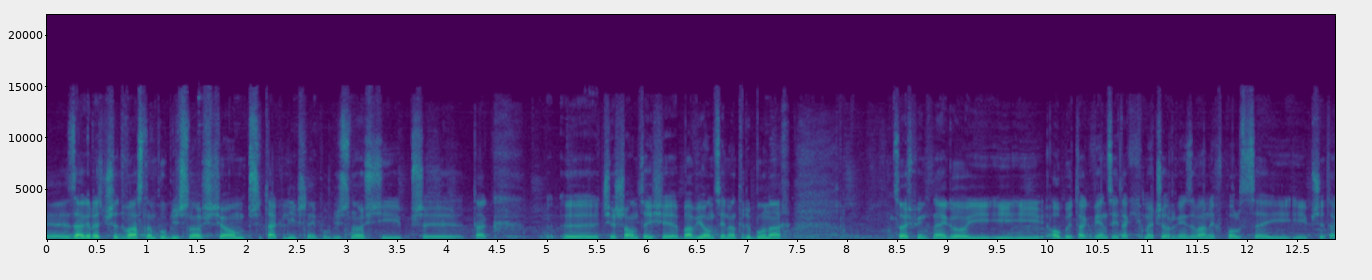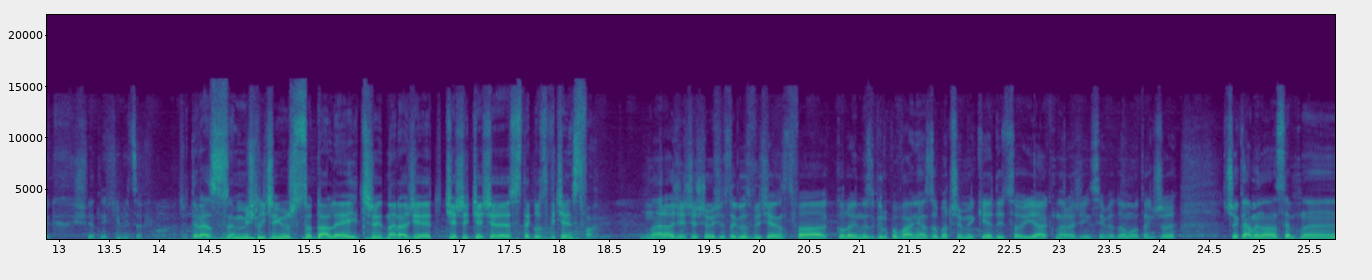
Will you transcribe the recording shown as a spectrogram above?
E, Zagrać przed własną publicznością, przy tak licznej publiczności, przy tak e, cieszącej się, bawiącej na trybunach. Coś pięknego i, i, i oby tak więcej takich meczy organizowanych w Polsce i, i przy tak świetnych kibicach. Czy teraz myślicie już co dalej, czy na razie cieszycie się z tego zwycięstwa? Na razie cieszymy się z tego zwycięstwa. Kolejne zgrupowania, zobaczymy kiedy, co i jak. Na razie nic nie wiadomo, także czekamy na następne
